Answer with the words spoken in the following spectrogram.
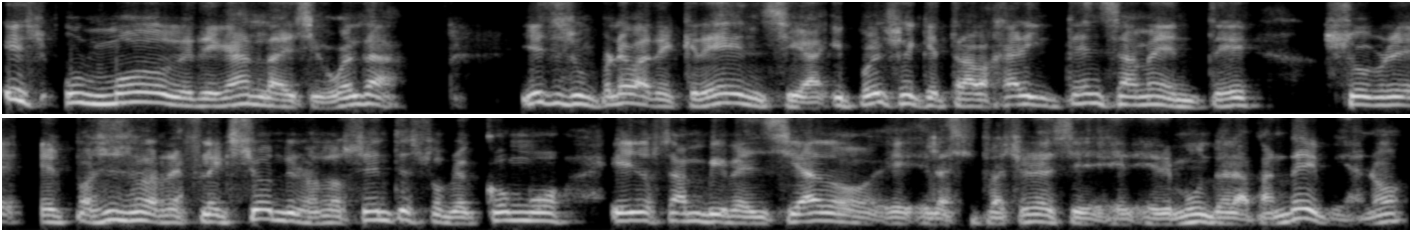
es un modo de negar la desigualdad. Y ese es un problema de creencia, y por eso hay que trabajar intensamente sobre el proceso de reflexión de los docentes sobre cómo ellos han vivenciado eh, las situaciones en el mundo de la pandemia, ¿no?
